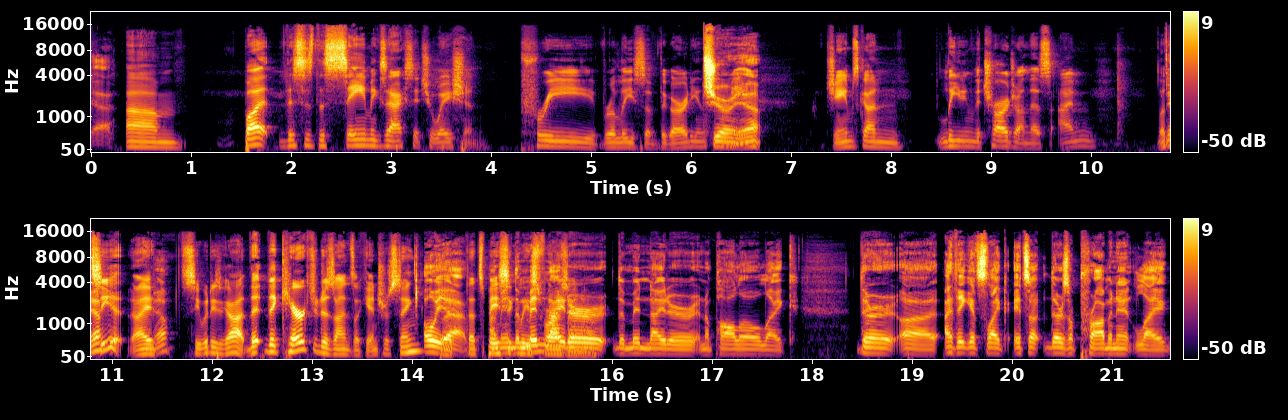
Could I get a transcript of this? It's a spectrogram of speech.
Yeah. Um, but this is the same exact situation pre-release of the Guardians. Sure, yeah. James Gunn leading the charge on this. I'm. Let's Yeah. see it. I Yeah. see what he's got. The, the character designs look interesting. Oh yeah, that's I mean, basically the as far as I know. midnighter, the midnighter and Apollo. Like, there. Uh, I think it's like it's a there's a prominent like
